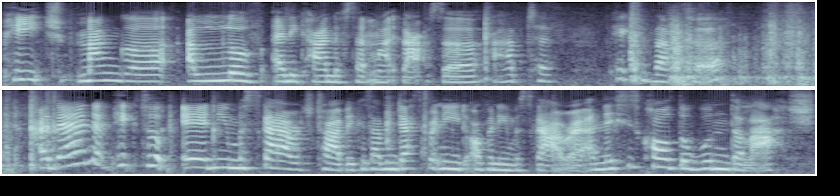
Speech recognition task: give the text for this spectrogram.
peach, mango, I love any kind of scent like that. So I had to pick that up. I then picked up a new mascara to try because I'm in desperate need of a new mascara and this is called the Wonder Lash.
